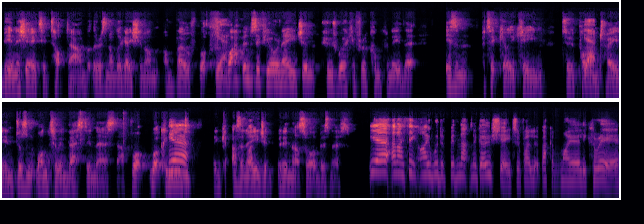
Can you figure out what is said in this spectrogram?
be initiated top down, but there is an obligation on on both. But yeah. what happens if you're an agent who's working for a company that isn't particularly keen to put yeah. on training, doesn't want to invest in their staff? What what can yeah. you think as an agent within that sort of business? Yeah, and I think I would have been that negotiator if I look back at my early career.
